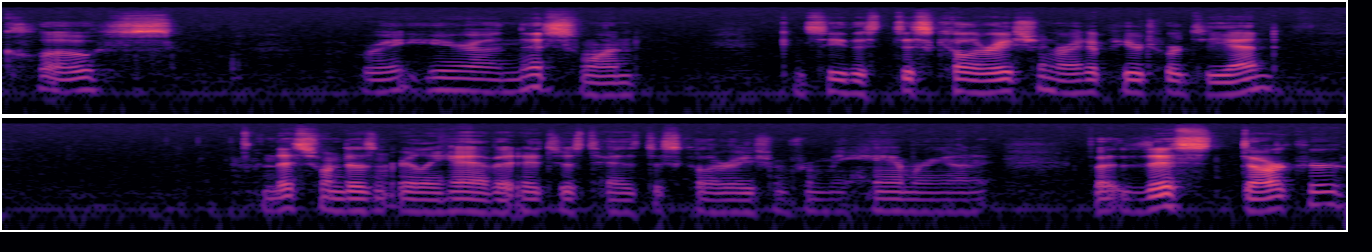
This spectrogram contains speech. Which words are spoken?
close. Right here on this one, you can see this discoloration right up here towards the end. And this one doesn't really have it, it just has discoloration from me hammering on it. But this darker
